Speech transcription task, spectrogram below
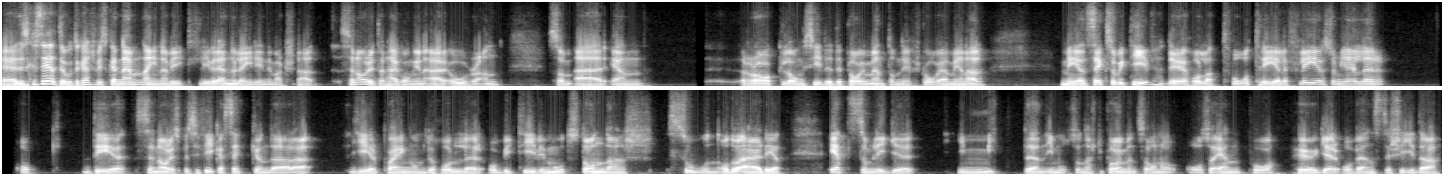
Eh, det ska sägas dock, det kanske vi ska nämna innan vi kliver ännu längre in i matcherna. Scenariot den här gången är Overrun, som är en eh, rak långsidig deployment om ni förstår vad jag menar. Med sex objektiv, det är hålla två, tre eller fler som gäller. Och det scenariospecifika sekundära ger poäng om du håller objektiv i motståndarens zon och då är det ett som ligger i mitten i motståndarens deployment zone och, och så en på höger och vänster sida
